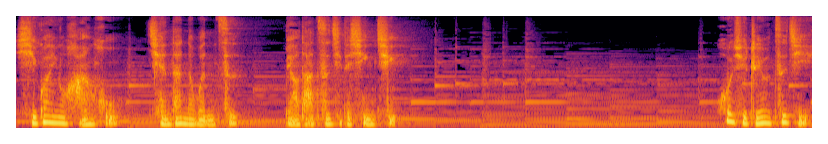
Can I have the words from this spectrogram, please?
习惯用含糊浅淡的文字表达自己的心情。或许只有自己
